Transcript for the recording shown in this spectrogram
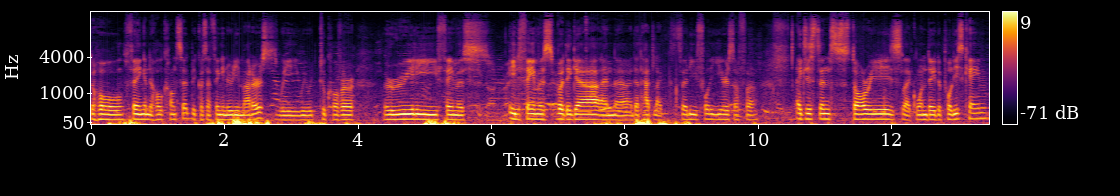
the whole thing and the whole concept because I think it really matters. We we took over a really famous infamous bodega and uh, that had like 30, 40 years of uh, existence, stories. Like one day the police came,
